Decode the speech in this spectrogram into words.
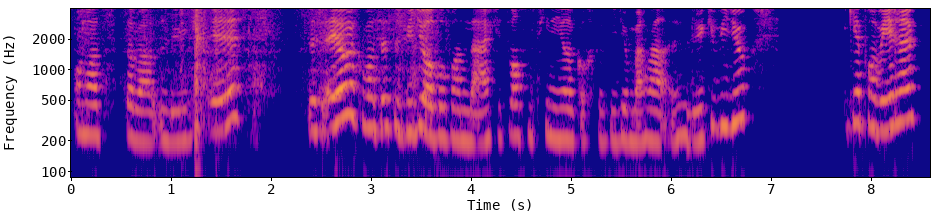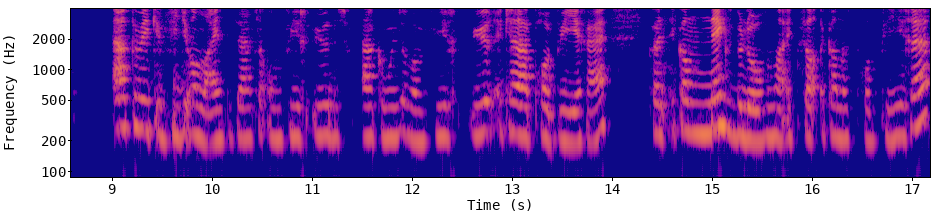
Omdat dat wel leuk is. Dus eigenlijk was dit de video al voor vandaag. Het was misschien een hele korte video, maar wel een leuke video. Ik ga proberen elke week een video online te zetten om 4 uur. Dus elke woensdag om 4 uur. Ik ga dat proberen. Ik kan, ik kan niks beloven, maar ik, zal, ik kan het proberen.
